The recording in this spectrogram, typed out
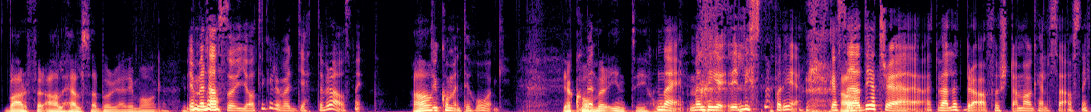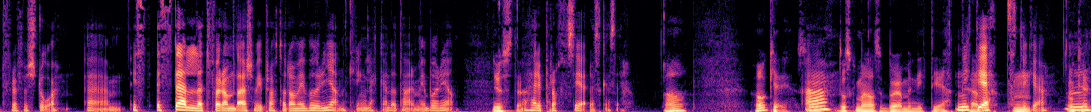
varför all hälsa börjar i magen. Ja men alltså, jag tycker det var ett jättebra avsnitt. Ja. Du kommer inte ihåg. Jag kommer men, inte ihåg. Nej, men det, lyssna på det, ska säga. Ja. Det tror jag är ett väldigt bra första maghälsa-avsnitt för att förstå. Um, istället för de där som vi pratade om i början, kring läckande tarm i början. Just det. Det här är proffsigare, ska jag säga. Ja, okej. Okay. Så ja. då ska man alltså börja med 91? 91, mm. tycker jag. Mm. Okay.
